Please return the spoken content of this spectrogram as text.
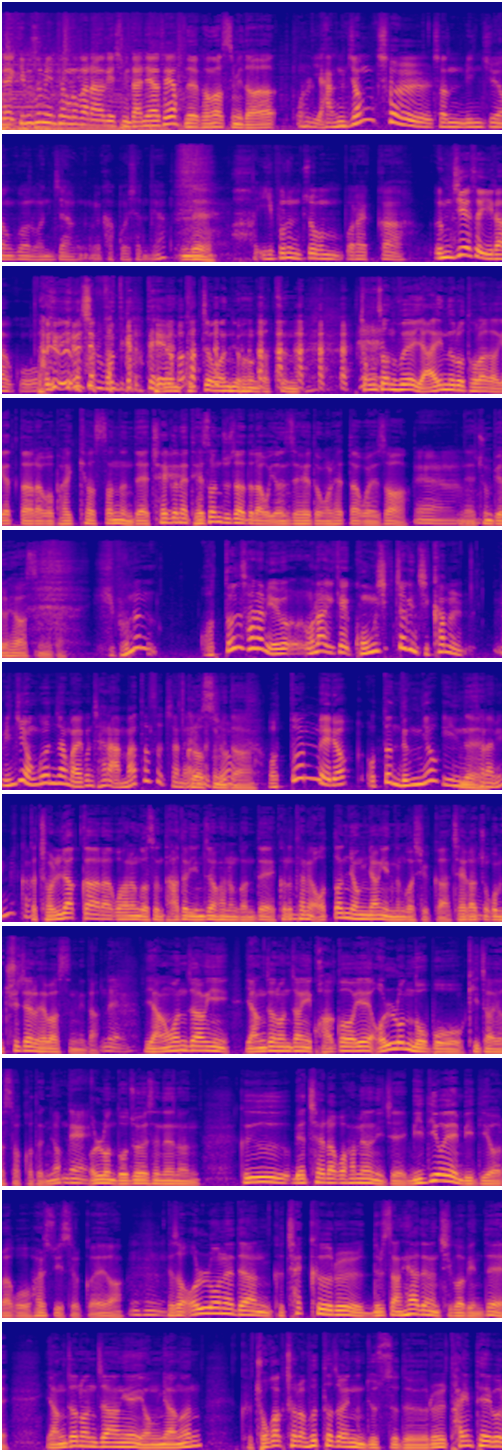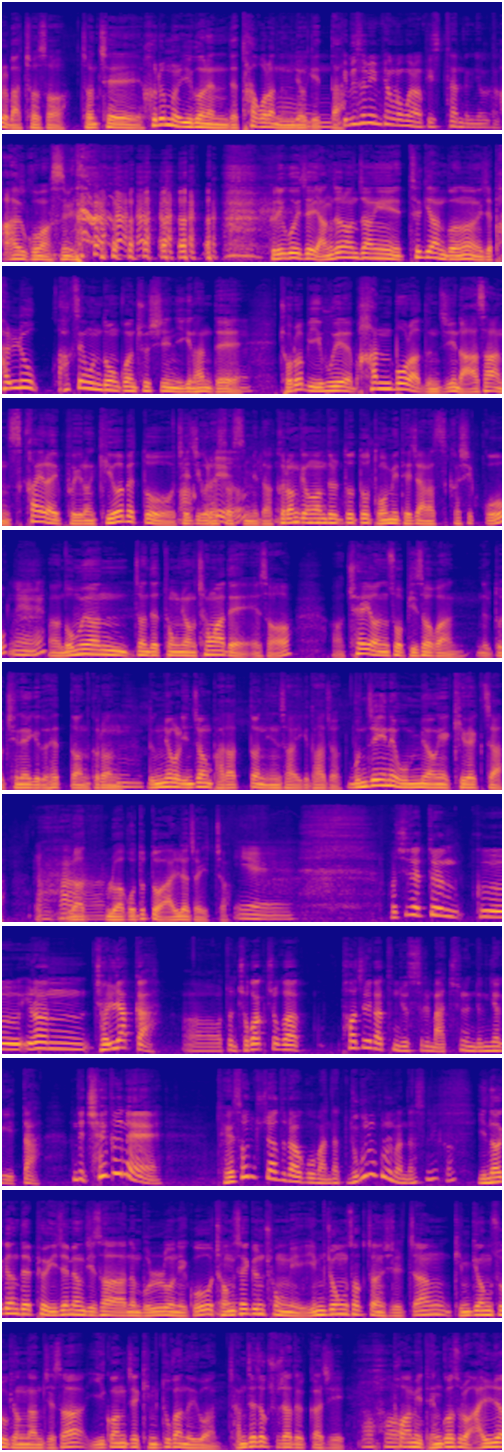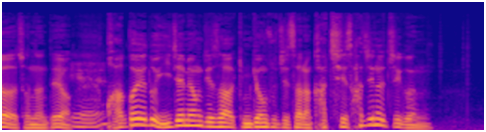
네, 김수민 평론가 나와 계십니다. 안녕하세요. 네, 반갑습니다. 오늘 양정철 전 민주연구원 원장을 갖고 오셨네요. 네. 아, 이분은 좀 뭐랄까 음지에서 일하고 이러시는 분 같아요. 국정원 요원 같은 총선 후에 야인으로 돌아가겠다라고 밝혔었는데 최근에 네. 대선 주자들하고 연쇄 회동을 했다고 해서 네. 네, 준비를 해왔습니다. 이분은 어떤 사람이에요? 워낙 이렇게 공식적인 직함을 민주연구원장 말고는 잘안 맡았었잖아요. 그렇습니다. 그렇죠? 어떤 매력, 어떤 능력이 있는 네. 사람입니까? 그러니까 전략가라고 하는 것은 다들 인정하는 건데 그렇다면 음. 어떤 역량이 있는 것일까? 제가 음. 조금 취재를 해봤습니다. 네. 양 원장이 양 전 원장이 과거에 언론 노보 기자였었거든요. 네. 언론 노조에서 내는 그 매체라고 하면 이제 미디어의 미디어라고 할 수 있을 거예요. 음흠. 그래서 언론에 대한 그 체크를 늘상 해야 되는 직업인데 양 전 원장의 역량은 그 조각처럼 흩어져 있는 뉴스들을 타임테이블을 맞춰서 전체 흐름을 읽어내는데 탁월한 음, 능력이 있다. 김수민 평론가랑 비슷한 능력을 갖고 아유 고맙습니다. 그리고 이제 양전 원장이 특이한 거는 이제 86 학생운동권 출신이긴 한데 네. 졸업 이후에 한보라든지 나산, 스카이라이프 이런 기업에 또 재직을 아, 했었습니다. 그런 음. 경험들도 또 도움이 되지 않았을까 싶고 네. 어, 노무현 전 대통령 청와대에서 어, 최연소 비서관을 또 지내기도 했던 그런 음. 능력을 인정받았던 인사이기도 하죠. 문재인의 운명의 기획자 라고도 또 알려져 있죠. 예. 어찌됐든 그 이런 전략가 어, 어떤 조각조각 퍼즐 같은 뉴스를 맞추는 능력이 있다. 근데 최근에 대선 주자들하고 만났 누구 누구를 만났습니까? 이낙연 대표 이재명 지사는 물론이고 네. 정세균 총리, 임종석 전 실장, 김경수 경남지사, 이광재 김두관 의원, 잠재적 주자들까지 어허. 포함이 된 것으로 알려졌는데요. 예. 과거에도 이재명 지사, 김경수 지사랑 같이 사진을 찍은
